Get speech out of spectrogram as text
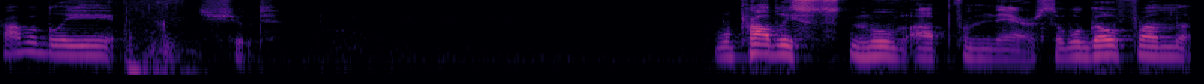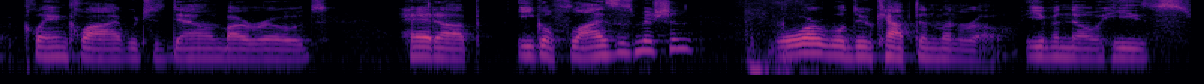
probably shoot. We'll probably move up from there. So we'll go from Clan Clive, which is down by roads, head up Eagle Flies' mission, or we'll do Captain Monroe, even though he's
